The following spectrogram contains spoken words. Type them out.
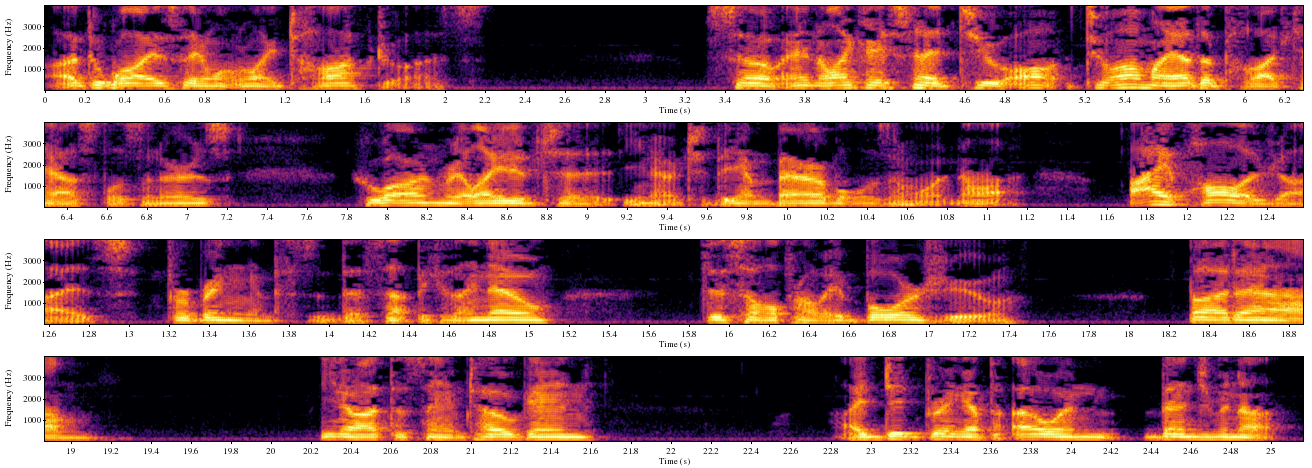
otherwise they won't really talk to us. So, and like I said, to all, to all my other podcast listeners who aren't related to, you know, to the unbearables and whatnot, I apologize for bringing this, this up because I know this all probably bores you. But, um, you know, at the same token, I did bring up Owen Benjamin up.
